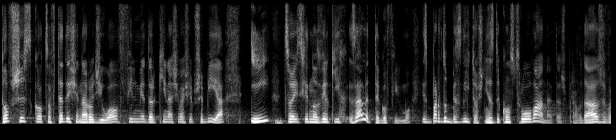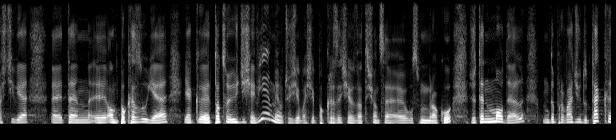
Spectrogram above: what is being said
to wszystko, co wtedy się narodziło, w filmie Dorkina się właśnie przebija i, co jest jedną z wielkich zalet tego filmu, jest bardzo bezlitośnie zdekonstruowane też, prawda? Że właściwie e, ten, e, on pokazuje, jak e, to, co już dzisiaj wiemy, oczywiście właśnie po kryzysie w 2008 roku, że ten model doprowadził do tak e,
